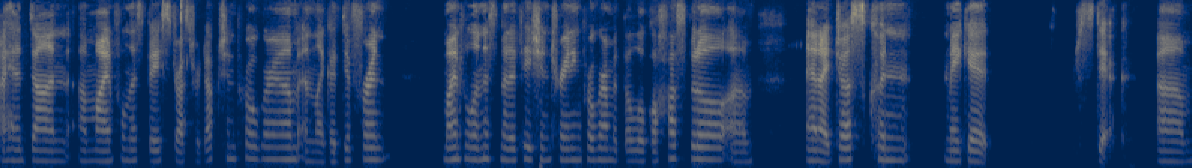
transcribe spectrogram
I had done a mindfulness based stress reduction program and like a different mindfulness meditation training program at the local hospital. Um, and I just couldn't make it stick. Um,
